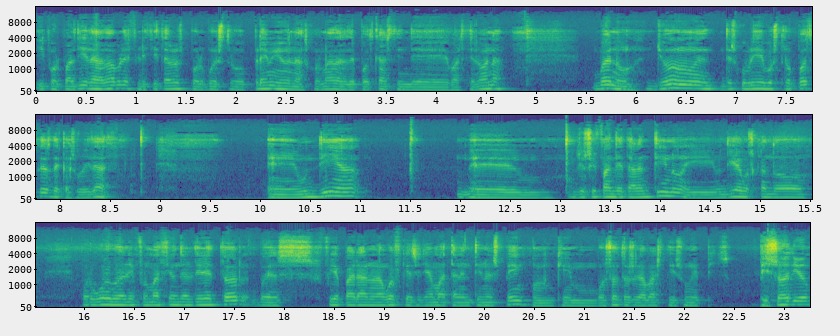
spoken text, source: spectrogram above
y por partida doble felicitaros por vuestro premio en las jornadas de podcasting de Barcelona. Bueno, yo descubrí vuestro podcast de casualidad. Eh, un día, eh, yo soy fan de Tarantino y un día buscando por Google la información del director, pues fui a parar a una web que se llama Tarantino Spain, con quien vosotros grabasteis un epi- episodio,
